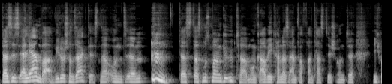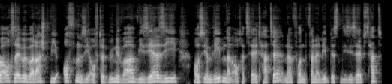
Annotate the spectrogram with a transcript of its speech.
das ist erlernbar, wie du schon sagtest. Ne? Und ähm, das, das muss man geübt haben. Und Gabi kann das einfach fantastisch. Und äh, ich war auch selber überrascht, wie offen sie auf der Bühne war, wie sehr sie aus ihrem Leben dann auch erzählt hatte, ne? von, von Erlebnissen, die sie selbst hat.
